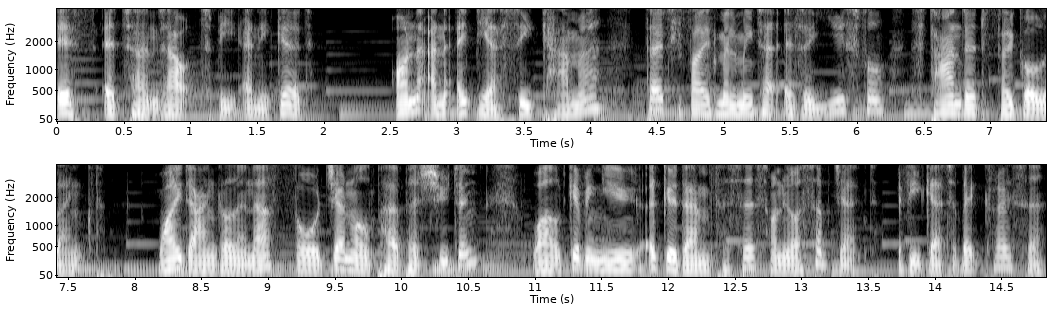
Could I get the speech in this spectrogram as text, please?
if it turns out to be any good. On an APS-C camera, 35mm is a useful standard focal length, wide angle enough for general purpose shooting, while giving you a good emphasis on your subject if you get a bit closer.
